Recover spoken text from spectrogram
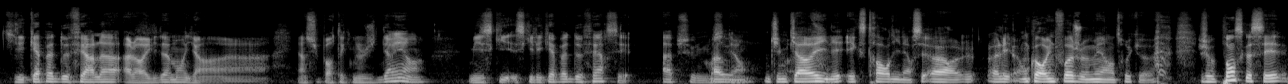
qu'il est capable de faire là, alors évidemment il y a un, il y a un support technologique derrière, hein, mais ce qui ce qu'il est capable de faire, c'est absolument Ah oui. Jim Carrey, il est extraordinaire. C'est- Alors, allez, encore une fois, je mets un truc. euh, je pense que c'est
